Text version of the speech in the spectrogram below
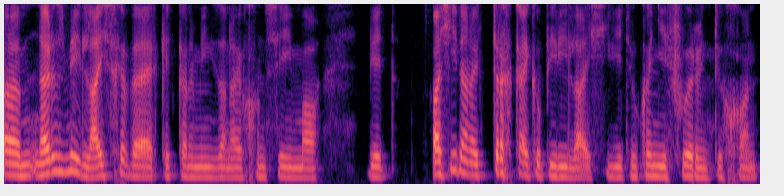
Ehm um, nou dat ons met die lys gewerk het, kan 'n mens dan nou gaan sê maar weet as jy dan nou terugkyk op hierdie lys, jy weet hoe kan jy vorentoe gaan?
